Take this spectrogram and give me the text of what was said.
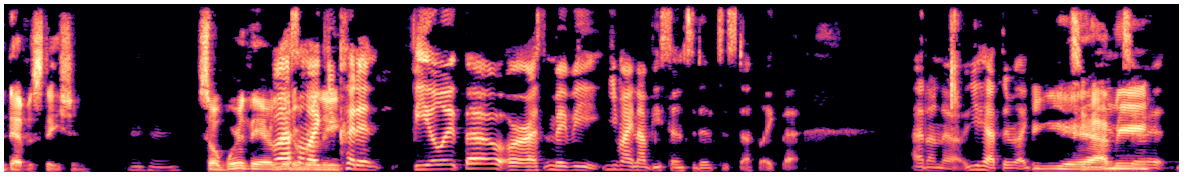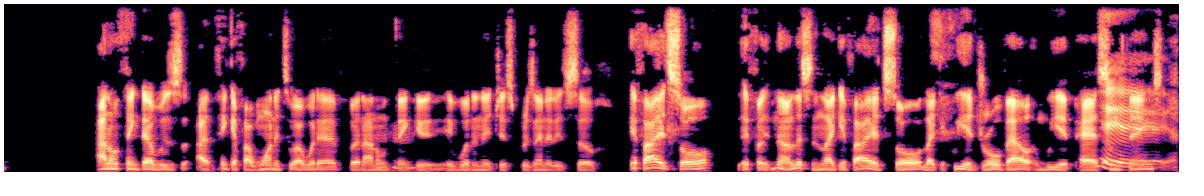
devastation Mm-hmm. so we're there Well, that's not literally like you couldn't feel it though, or maybe you might not be sensitive to stuff like that. I don't know. You have to like yeah i mean it. i don't think that was i think if i wanted to i would have but i don't Mhm. think it, it wouldn't have just presented itself if i had saw if I, no listen like if i had saw like if we had drove out and we had passed Yeah, some yeah, things yeah,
